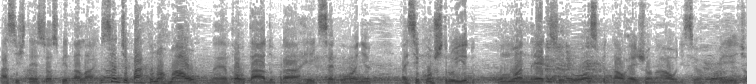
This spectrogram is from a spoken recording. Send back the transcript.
assistência hospitalar. O centro de parto normal, né, voltado para a rede Cegonha, vai ser construído como um anexo do Hospital Regional de Seu Verde,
